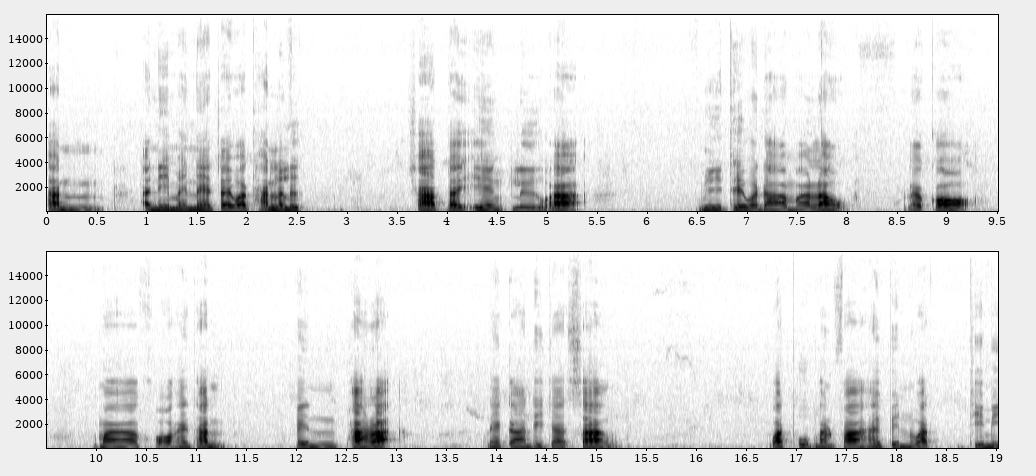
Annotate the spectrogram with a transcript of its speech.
ท่าน อันนี้ไม่แน่ใจว่าท่านระลึกชาติได้เอง หรือว่ามีเทวดามาเล่า แล้วก็มาขอให้ท่านเป็นภาระ ในการที่จะสร้างวัดภูม่านฟ้าให้เป็นวัดที่มี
